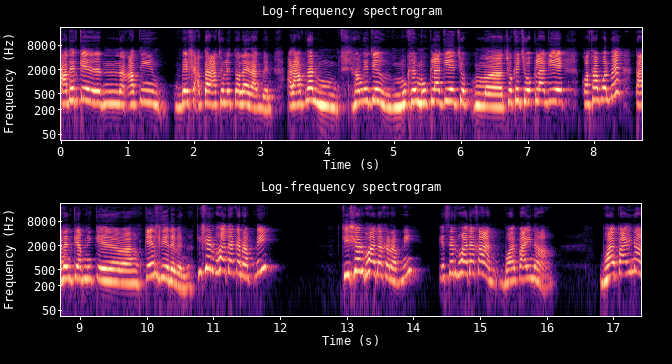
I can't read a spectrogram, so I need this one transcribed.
তাদেরকে আপনি বেশ আপনার আঁচলের তলায় রাখবেন। আর আপনার সঙ্গে যে মুখে মুখ লাগিয়ে, চোখ চোখে লাগিয়ে কথা বলবে, তাদেরকে আপনি কেস দিয়ে দেবেন। কিসের ভয় দেখান আপনি? কিসের ভয় দেখান আপনি? কেসের ভয় দেখান? ভয় পাই না। ভয় পাই না।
